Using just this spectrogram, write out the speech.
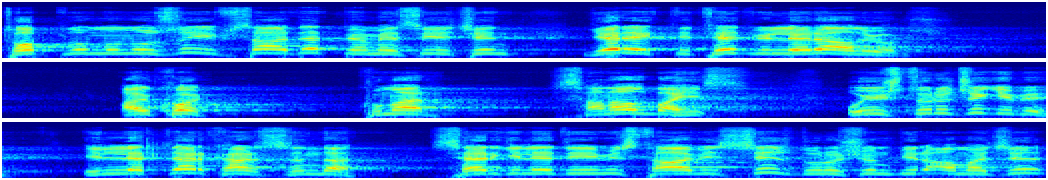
toplumumuzu ifsad etmemesi için gerekli tedbirleri alıyoruz. Alkol, kumar, sanal bahis, uyuşturucu gibi illetler karşısında sergilediğimiz tavizsiz duruşun bir amacı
